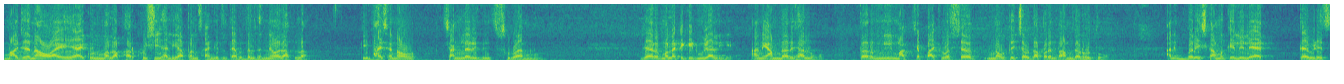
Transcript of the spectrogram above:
माझं नाव आहे हे ऐकून मला फार खुशी झाली. आपण सांगितलं त्याबद्दल धन्यवाद आपला की माझं नाव चांगल्या रीतीने सुरू आहे म्हणून. जर मला तिकीट मिळाली आणि आमदार झालो तर मी मागच्या पाच वर्ष नऊ ते चौदापर्यंत आमदार होतो. आणि बरेच कामं केलेले आहेत त्यावेळेस.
